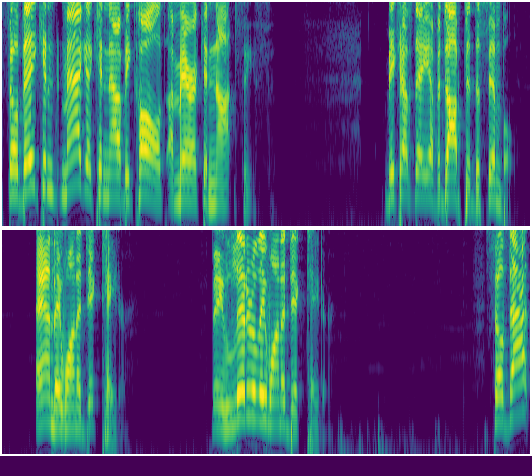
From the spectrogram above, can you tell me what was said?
So they can MAGA can now be called American Nazis because they have adopted the symbol and they want a dictator. They literally want a dictator. So that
